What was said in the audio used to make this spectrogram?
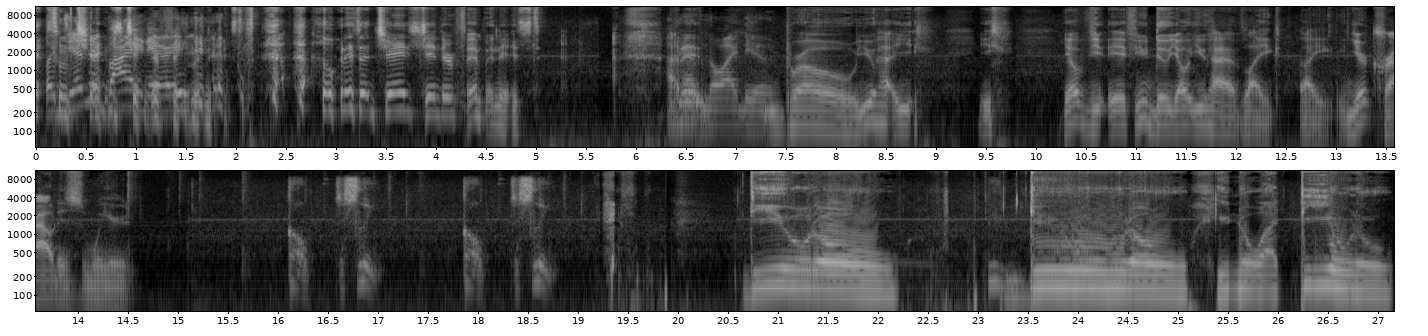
a gender binary. what is a transgender feminist? I I have no idea. Bro, you have you, you, your view. If you do, yo, you have like like your crowd is weird. Go to sleep. Go to sleep. Dildo. Dildo. You know what, dildo.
